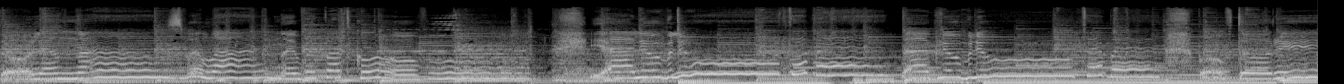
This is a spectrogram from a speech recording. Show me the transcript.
доля нас звела не випадково. Я люблю тебе, так люблю тебе, повтори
